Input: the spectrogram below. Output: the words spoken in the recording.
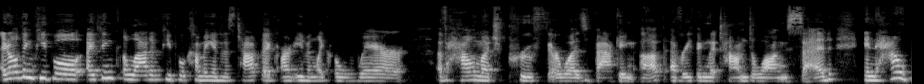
I don't think people, I think a lot of people coming into this topic aren't even like aware of how much proof there was backing up everything that Tom DeLonge said and how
